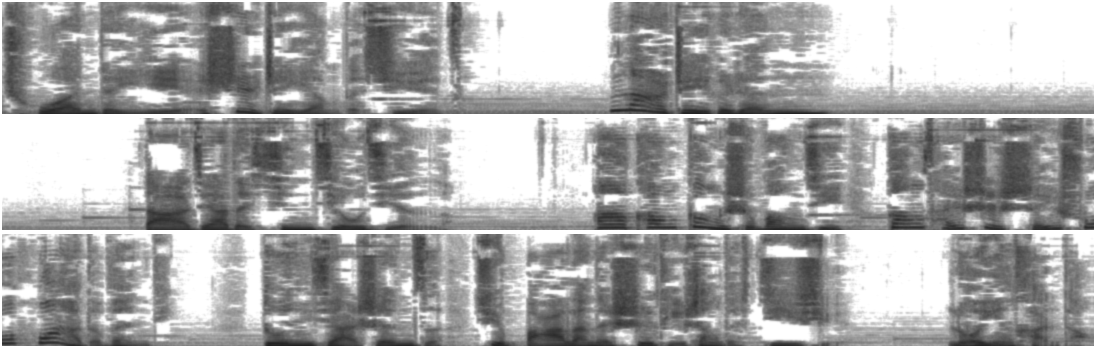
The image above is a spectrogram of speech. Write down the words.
穿的也是这样的靴子。那这个人，大家的心揪紧了。阿康更是忘记刚才是谁说话的问题，蹲下身子去扒拉那尸体上的积雪。罗隐喊道：“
